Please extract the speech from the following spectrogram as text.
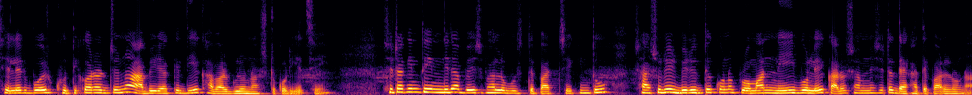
ছেলের বউয়ের ক্ষতি করার জন্য আবিরাকে দিয়ে খাবারগুলো নষ্ট করিয়েছে। সেটা কিন্তু ইন্দিরা বেশ ভালো বুঝতে পারছে, কিন্তু শাশুড়ির বিরুদ্ধে কোনো প্রমাণ নেই বলে কারও সামনে সেটা দেখাতে পারল না।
